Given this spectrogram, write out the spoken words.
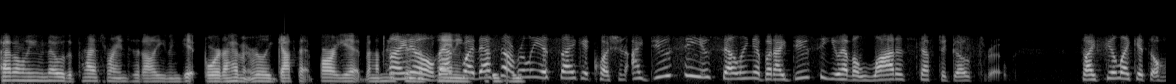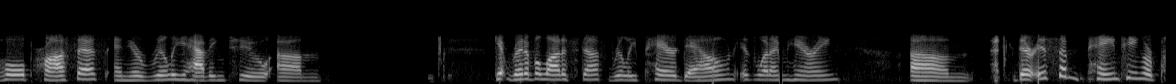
I- don't even know the price range that I'll even get for it. I haven't really got that far yet, but I'm just I know. That's why that's not really a psychic question. I do see you selling it, but I do see you have a lot of stuff to go through. So I feel like it's a whole process and you're really having to um get rid of a lot of stuff, really pare down is what I'm hearing. Um there is some painting or p-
